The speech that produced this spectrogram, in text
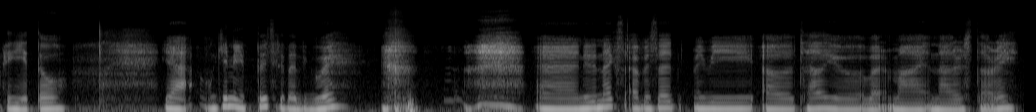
Kayak gitu. Ya mungkin itu cerita di gue. And in the next episode maybe I'll tell you about my another story.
